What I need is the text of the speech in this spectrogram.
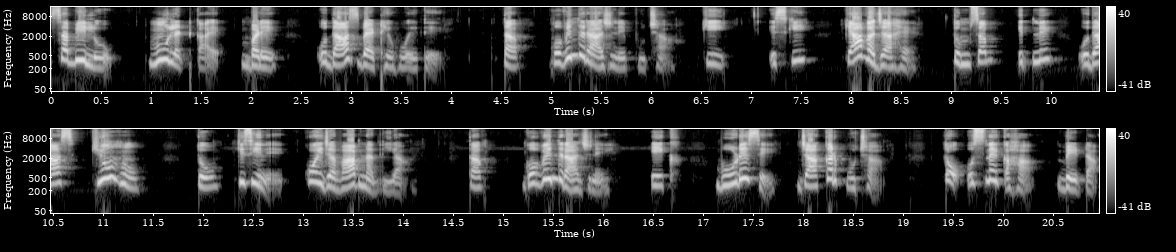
सभी लोग मुँह लटकाए बड़े उदास बैठे हुए थे। तब गोविंद राज ने पूछा कि, इसकी क्या वजह है? तुम सब इतने उदास क्यों हो? तो किसी ने कोई जवाब न दिया। तब गोविंद राज ने एक बूढ़े से जाकर पूछा। तो उसने कहा, बेटा,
